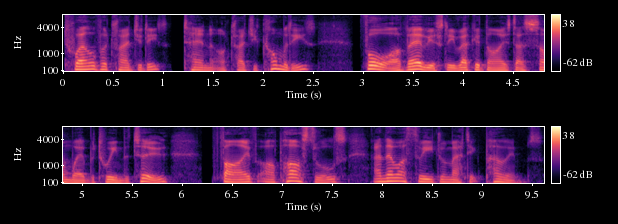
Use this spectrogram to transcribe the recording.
12 are tragedies, 10 are tragicomedies, 4 are variously recognised as somewhere between the two, five are pastorals, and there are three dramatic poems.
